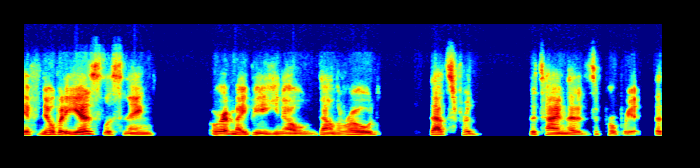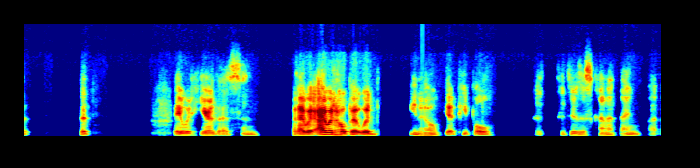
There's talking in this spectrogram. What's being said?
if nobody is listening, or it might be, you know, down the road, that's for the time that it's appropriate that that they would hear this. And but I would I would hope it would, you know, get people to, to do this kind of thing. But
